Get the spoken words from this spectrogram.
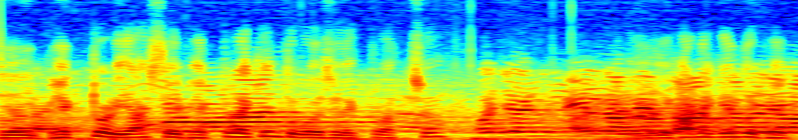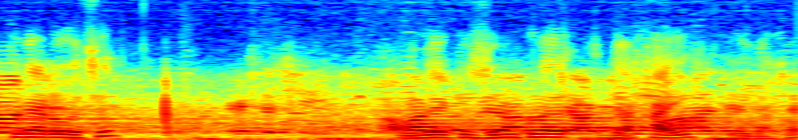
যে ভেক্টোরিয়া, সেই ভেক্টোরিয়া কিন্তু রয়েছে, দেখতে পাচ্ছ। এখানে কিন্তু ভেক্টোরিয়া রয়েছে। আমাদের একটু জুম করে দেখাই, এই দেখো।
